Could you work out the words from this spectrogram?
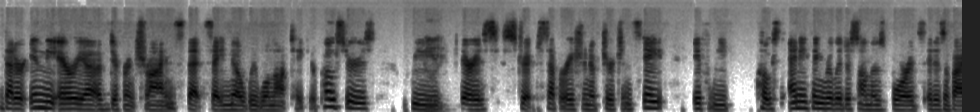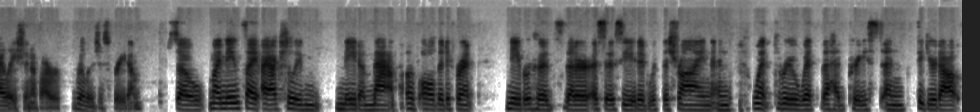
that are in the area of different shrines that say, "No, we will not take your posters. We really? there is strict separation of church and state. If we post anything religious on those boards, it is a violation of our religious freedom. So, my main site, I actually made a map of all the different neighborhoods that are associated with the shrine and went through with the head priest and figured out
